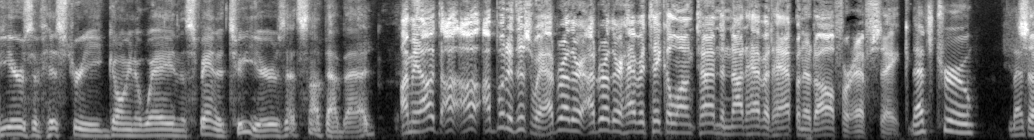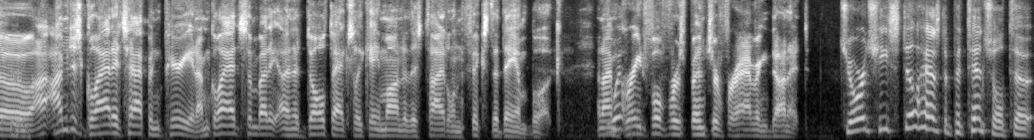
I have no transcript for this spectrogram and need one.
years of history going away in the span of two years, that's not that bad. I mean, I'll, I'll, I'll put it this way: I'd rather I'd rather have it take a long time than not have it happen at all for F's sake. That's true. That's so true. I, I'm just glad it's happened. Period. I'm glad somebody, an adult, actually came onto this title and fixed the damn book, and I'm Well- grateful for Spencer for having done it. George, he still has the potential to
